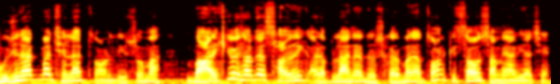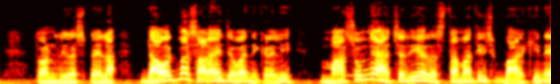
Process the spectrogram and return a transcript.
ગુજરાતમાં છેલ્લા ત્રણ દિવસોમાં બાળકીઓ સાથે શારીરિક અડપલા અને દુષ્કર્મના ત્રણ કિસ્સાઓ સામે આવ્યા છે. ત્રણ દિવસ પહેલા દાહોદમાં શાળાએ જવા નીકળેલી માસૂમને આચાર્ય રસ્તામાંથી જ બાળકીને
